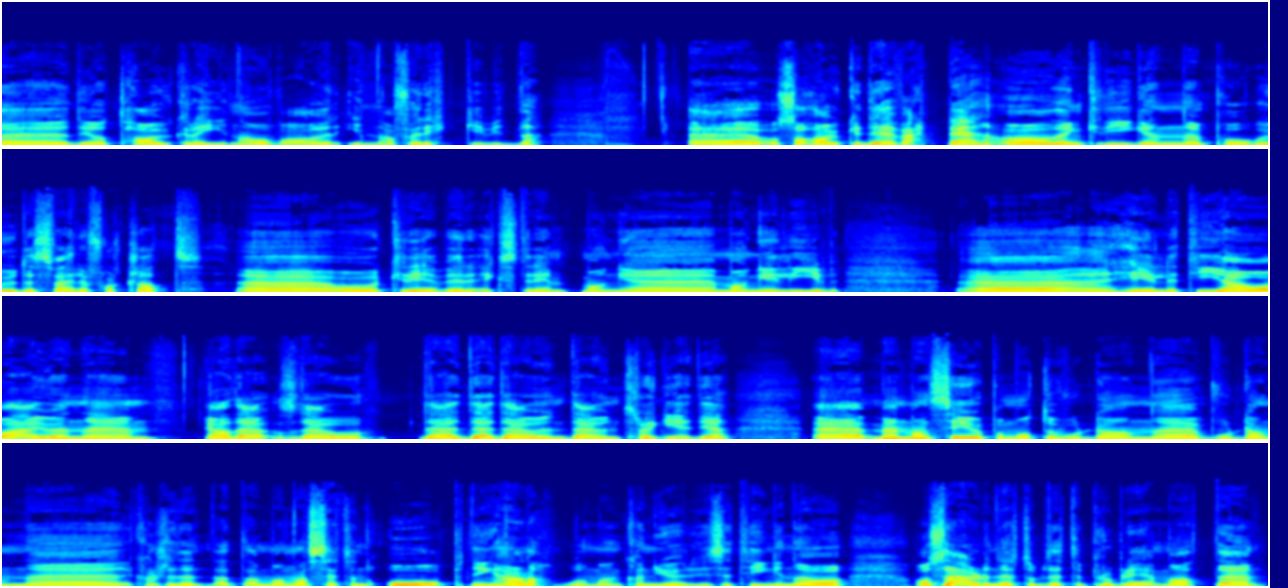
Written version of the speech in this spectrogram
uh, det å ta Ukraina var innafor rekkevidde. Uh, og så har jo ikke det vært det, og den krigen pågår jo dessverre fortsatt, og krever ekstremt mange, mange liv hele tida, og er jo en Ja, det er, altså det er jo det er, det, er jo en, det er, jo en, tragedie. Eh, men man ser jo på en måte hvordan, eh, hvordan eh, Kanskje den, at man har sett en åpning her, da, hvor man kan gjøre disse tingene. Og, og så er det nettopp dette problemet at eh,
